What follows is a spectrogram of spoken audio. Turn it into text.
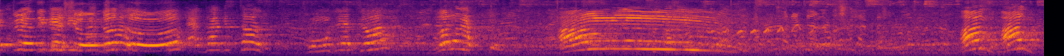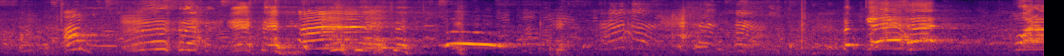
একটু এদিকে শোনো তো। এক ভাগ স্থল সমুদ্রের জল লবণাক্ত আম আম আম আম কে হে তোরা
